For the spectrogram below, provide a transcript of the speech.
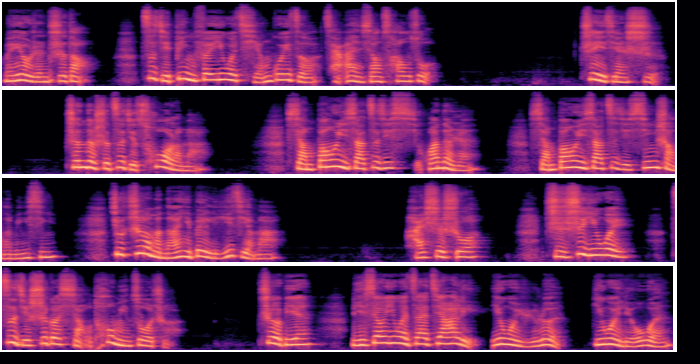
没有人知道自己并非因为潜规则才暗箱操作。这件事真的是自己错了吗？想帮一下自己喜欢的人，想帮一下自己欣赏的明星。就这么难以被理解吗？还是说，只是因为自己是个小透明作者？这边李潇因为在家里，因为舆论，因为刘雯，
